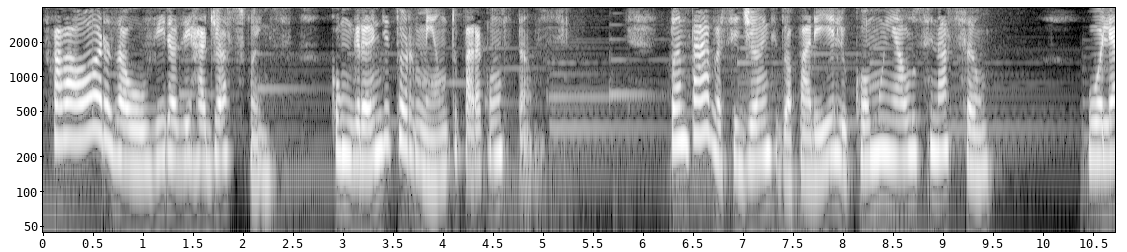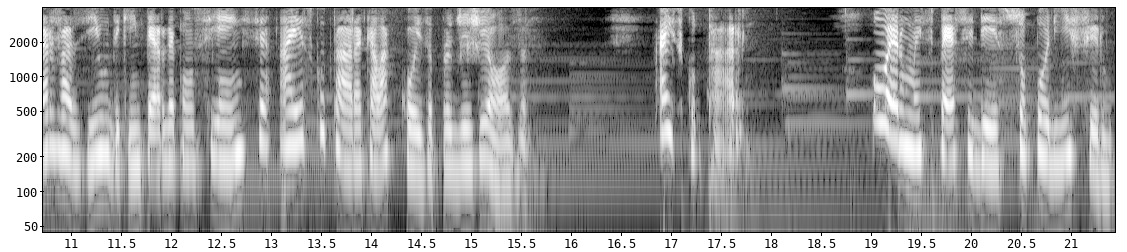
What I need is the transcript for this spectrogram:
Ficava horas a ouvir as irradiações, com grande tormento para Constance. Plantava-se diante do aparelho como em alucinação, o olhar vazio de quem perde a consciência a escutar aquela coisa prodigiosa. A escutar? Ou era uma espécie de soporífero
